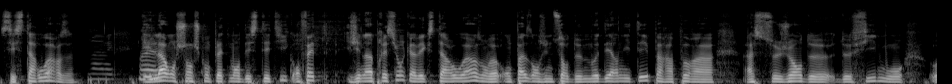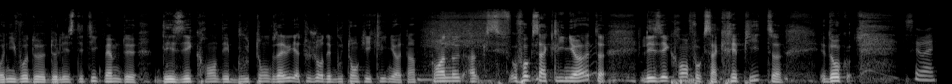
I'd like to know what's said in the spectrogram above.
c'est Star Wars. Et là, on change complètement d'esthétique. En fait, j'ai l'impression qu'avec Star Wars, on, passe dans une sorte de modernité par rapport à, ce genre de, film ou au, niveau de, l'esthétique, même des écrans, des boutons. Vous avez vu, il y a toujours des boutons qui clignotent. Hein. Il faut que ça clignote. Les écrans, il faut que ça crépite. Et donc. C'est vrai.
